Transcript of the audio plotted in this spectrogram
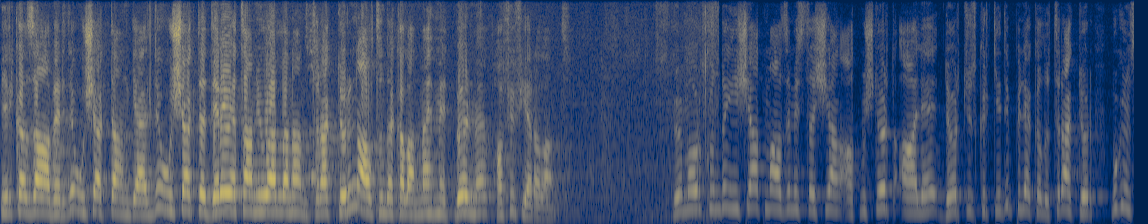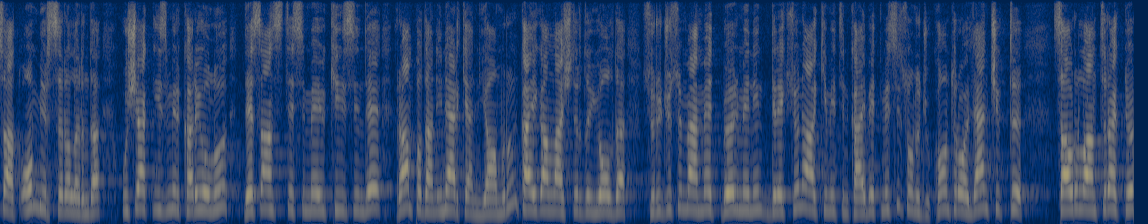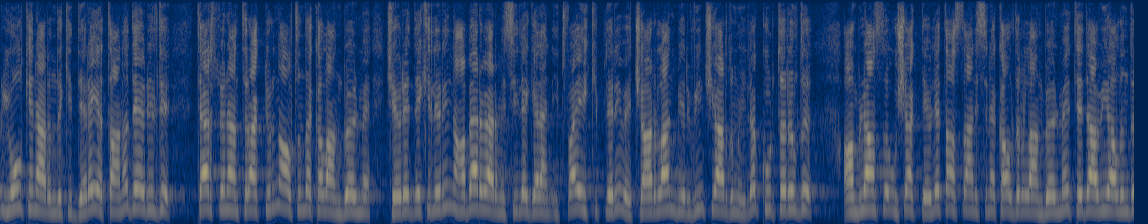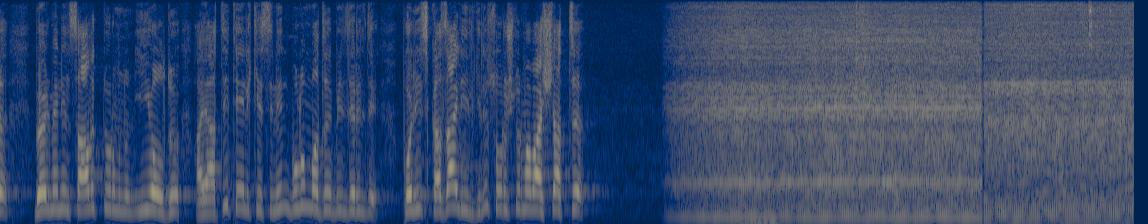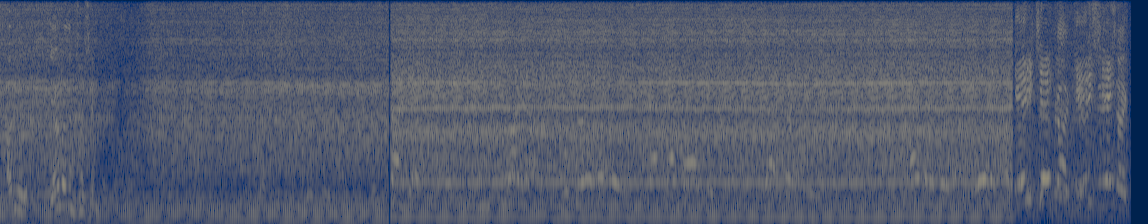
Bir kaza haberi de Uşak'tan geldi. Uşak'ta dere yatağına yuvarlanan traktörün altında kalan Mehmet Bölme hafif yaralandı. Römorkunda inşaat malzemesi taşıyan 64 AL 447 plakalı traktör bugün saat 11 sıralarında Uşak-İzmir Karayolu Desans sitesi mevkisinde rampadan inerken yağmurun kayganlaştırdığı yolda sürücüsü Mehmet Bölme'nin direksiyon hakimiyetini kaybetmesi sonucu kontrolden çıktı. Savrulan traktör yol kenarındaki dere yatağına devrildi. Ters dönen traktörün altında kalan bölme çevredekilerin haber vermesiyle gelen itfaiye ekipleri ve çağrılan bir vinç yardımıyla kurtarıldı. Ambulansla Uşak Devlet Hastanesi'ne kaldırılan bölme tedaviye alındı. Bölmenin sağlık durumunun iyi olduğu, hayati tehlikesinin bulunmadığı bildirildi. Polis kazayla ilgili soruşturma başlattı. Abi gelmedin mi sen? Geri çek, geri çek.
